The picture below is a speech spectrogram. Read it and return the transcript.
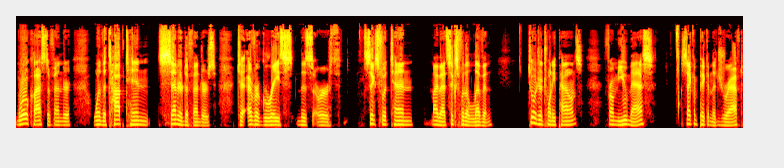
world class defender, one of the top 10 center defenders to ever grace this earth. Six foot 10, my bad, six foot 11, 220 pounds from UMass, second pick in the draft,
